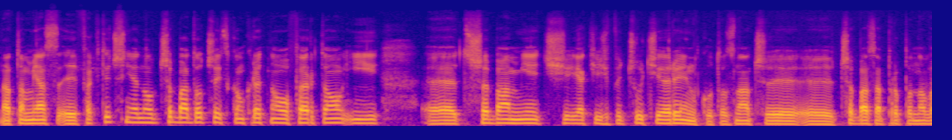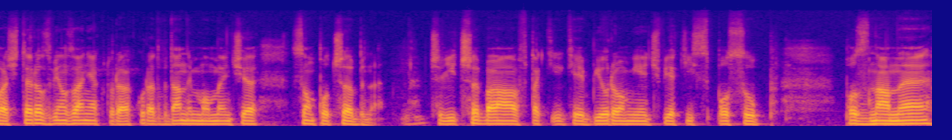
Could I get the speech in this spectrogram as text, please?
natomiast y, faktycznie no, trzeba dotrzeć z konkretną ofertą i e, trzeba mieć jakieś wyczucie rynku, to znaczy y, trzeba zaproponować te rozwiązania, które akurat w danym momencie są potrzebne. Czyli trzeba w takie biuro mieć w jakiś sposób poznane,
